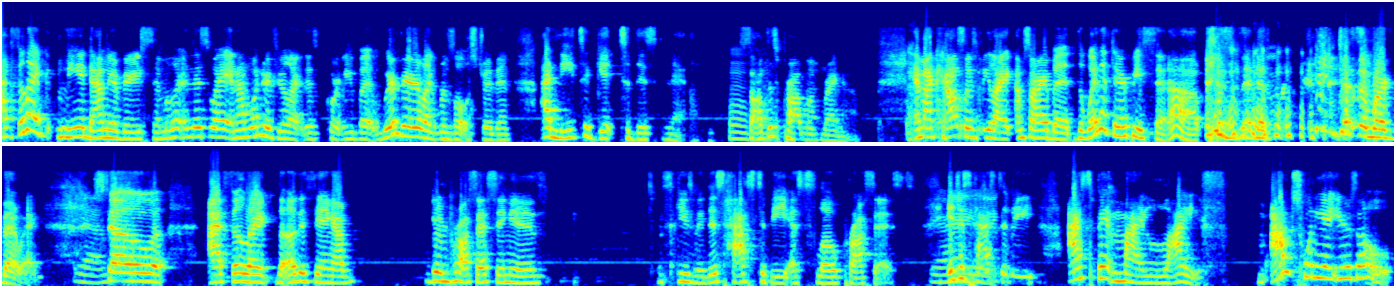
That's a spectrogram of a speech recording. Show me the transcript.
I feel like me and Dami are very similar in this way. And I wonder if you're like this, Courtney, but we're very like results driven. I need to get to this now, mm-hmm. solve this problem right now. And my counselors be like, I'm sorry, but the way that therapy is set up, that doesn't, it doesn't work that way. Yeah. So I feel like the other thing I've been processing is, excuse me, this has to be a slow process. Yeah, it just has to be. I spent my life, I'm 28 years old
